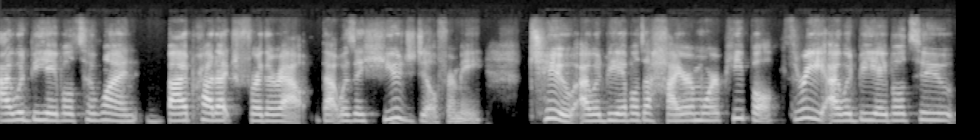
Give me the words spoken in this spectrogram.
I would be able to one, buy product further out. That was a huge deal for me. Two, I would be able to hire more people. Three, I would be able to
